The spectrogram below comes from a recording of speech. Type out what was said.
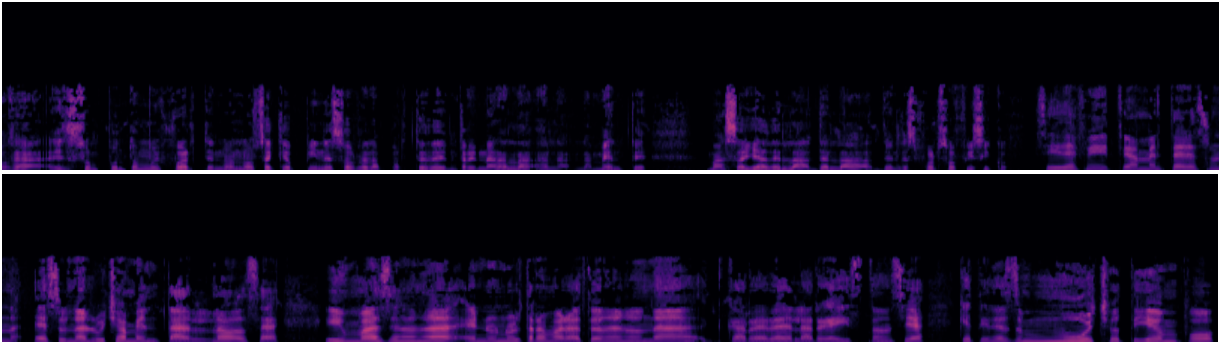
O sea, es un punto muy fuerte, ¿no? No sé qué opines sobre la parte de entrenar a la, a la- la mente, más allá de la, de la, del esfuerzo físico. Sí, definitivamente es una, es una lucha mental, ¿no? O sea, y más en una, en un ultramaratón, en una carrera de larga distancia, que tienes mucho tiempo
